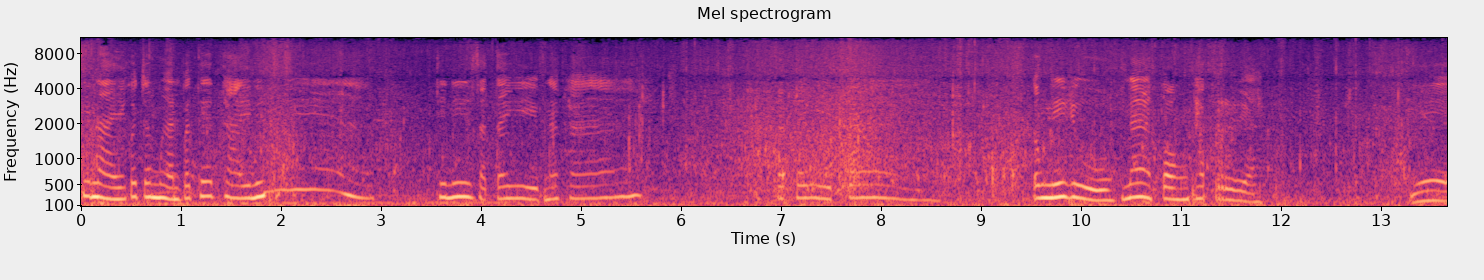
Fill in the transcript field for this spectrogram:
ที่ไหนก็จะเหมือนประเทศไทยนี่ที่นี่สัตหีบนะคะ สัตหีบจ้าตรงนี้อยู่หน้ากองทัพเรือ นี่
